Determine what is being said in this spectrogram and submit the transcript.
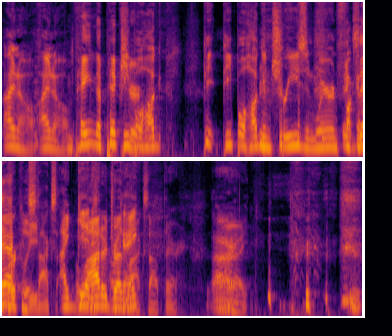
I know, I know. I'm painting a picture. People hug, pe- people hugging trees and wearing fucking exactly. Birkenstocks. I get a lot it, of okay? dreadlocks out there. All right. right.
